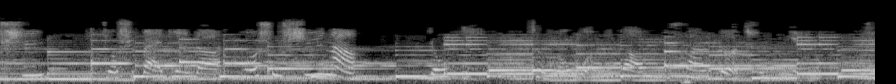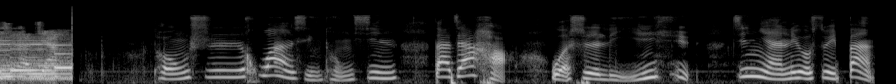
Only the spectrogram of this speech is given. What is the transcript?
诗，你就是百变的魔术师呢，有你就有我们的欢乐童年。谢谢大家。童诗唤醒童心。大家好，我是李英旭，今年六岁半，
